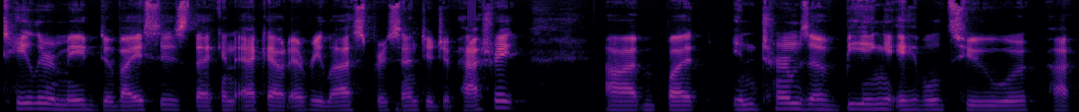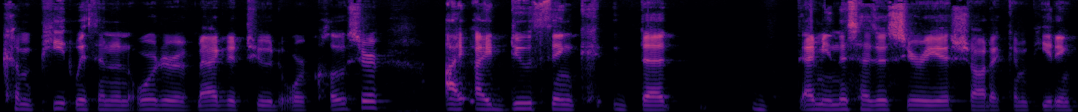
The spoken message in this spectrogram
tailor-made devices that can eck out every last percentage of hash rate. Uh, but in terms of being able to uh, compete within an order of magnitude or closer, I, I do think that, I mean, this has a serious shot at competing.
